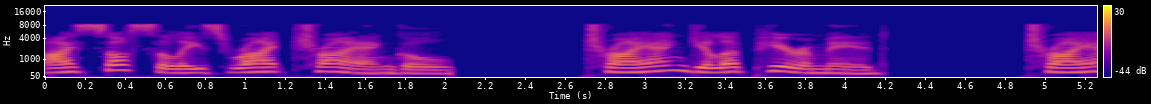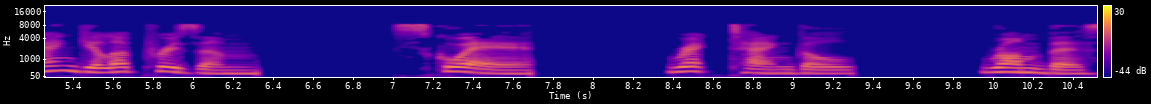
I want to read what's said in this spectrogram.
Isosceles right triangle. Triangular pyramid. Triangular prism. Square. Rectangle. Rhombus.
